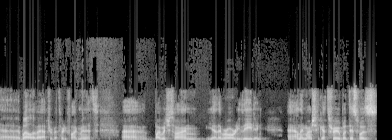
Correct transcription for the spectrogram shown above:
Uh, well, after about 35 minutes, uh, by which time, yeah, they were already leading, uh, and they managed to get through. But this was,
